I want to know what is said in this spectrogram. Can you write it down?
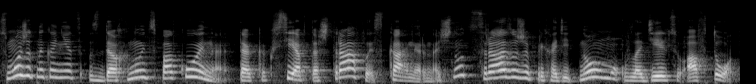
сможет наконец вздохнуть спокойно, так как все автоштрафы с камер начнут сразу же приходить новому владельцу авто,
